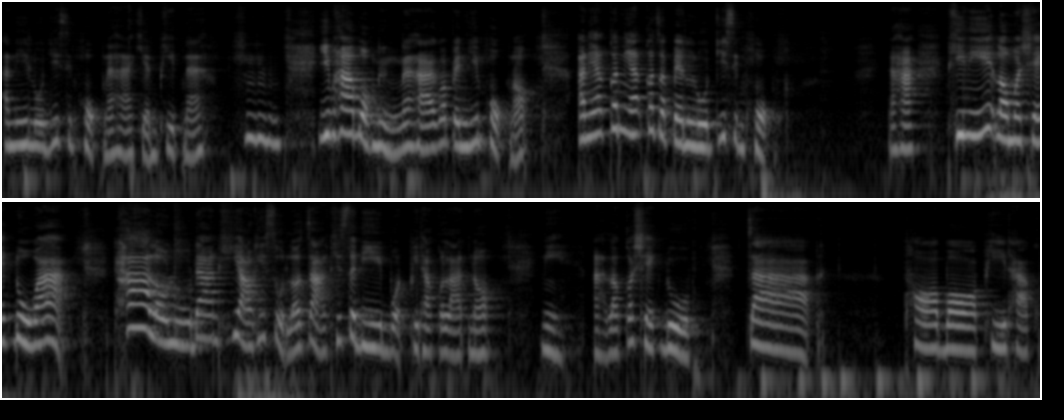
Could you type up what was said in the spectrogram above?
อันนี้รูทยี่สิบหกนะคะ เขียนผิดนะยี่ห้าบวกหนึ่งนะคะ ก็เป็นยี่หกเนาะอันเนี้ยก็เนี้ยก็จะเป็นรูทยี่สิบหกนะคะ ทีนี้เรามาเช็คดูว่า ถ้าเรารู้ด้านที่ยาวที่สุดแล้วจากทฤษฎีบทพีทาโกรัสเนาะนี่อะเราก็เช็คดูจาก ทอบอพีทาโก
